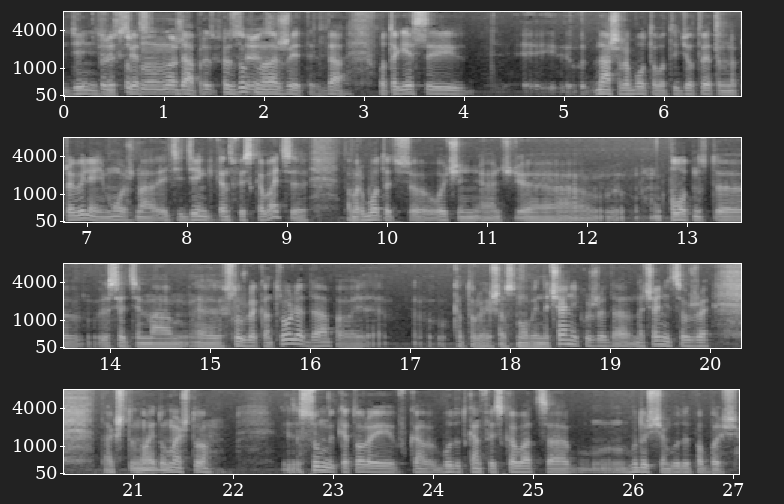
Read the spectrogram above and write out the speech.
денежных средств. Нажитых, да, преступно нажитых, да. Вот так если наша работа вот идет в этом направлении. Можно эти деньги конфисковать, э, там работать очень э, плотно э, с этим службой контроля, да, которая сейчас новый начальник уже, да, начальница уже. Так что, ну, я думаю, что суммы, которые будут конфисковаться в будущем, будут побольше.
